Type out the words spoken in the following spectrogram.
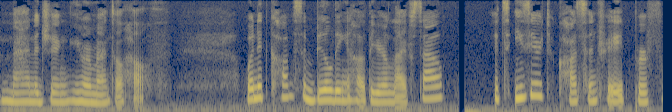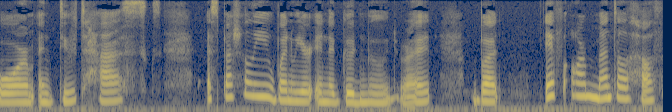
managing your mental health. When it comes to building a healthier lifestyle, it's easier to concentrate, perform, and do tasks, especially when we are in a good mood, right? But if our mental health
